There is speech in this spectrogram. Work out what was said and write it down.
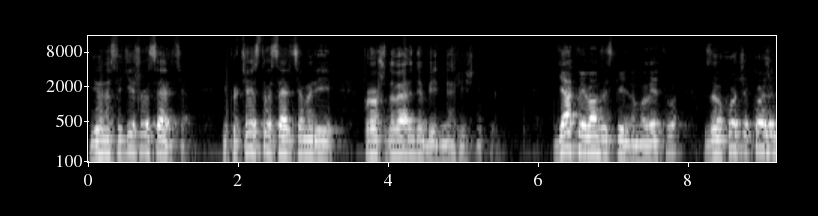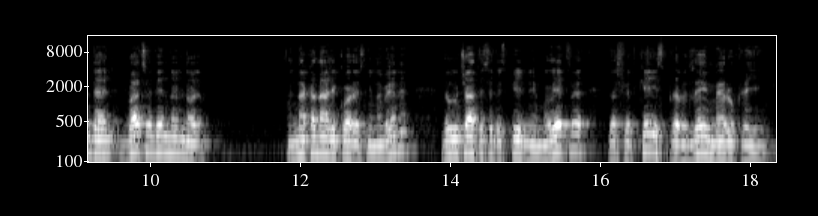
Його найсвятішого серця і причистого серця Марії, прошу навернення бідних грішників. Дякую вам за спільну молитву. Заохочу кожен день 21.00 на каналі Корисні новини долучатися до спільної молитви за швидкий і справедливий мир Україні.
